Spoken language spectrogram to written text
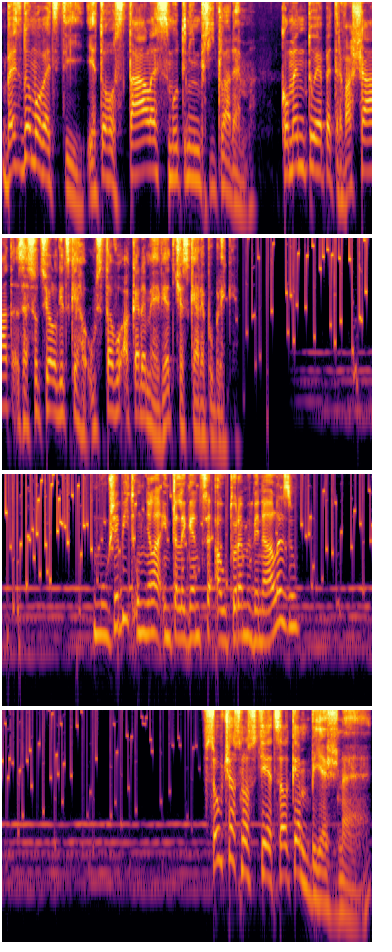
Bezdomovectví je toho stále smutným příkladem. Komentuje Petr Vašát ze Sociologického ústavu Akademie věd České republiky. Může být umělá inteligence autorem vynálezu? Současnosti je celkem běžné,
